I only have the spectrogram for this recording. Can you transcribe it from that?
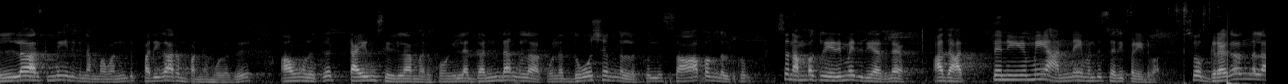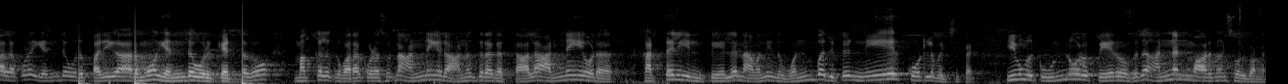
எல்லாருக்குமே இன்றைக்கி நம்ம வந்து பரிகாரம் பண்ணும் பொழுது அவங்களுக்கு டைம் சரியில்லாமல் இருக்கும் இல்லை கண்டங்களாக இருக்கும் இல்லை தோஷங்கள் இருக்கும் இல்லை சாபங்கள் இருக்கும். ஸோ நமக்கு எதுவுமே தெரியாதுல்ல? அது அத்தனையுமே அன்னை வந்து சரி பண்ணிடுவா. ஸோ கிரகங்களால் கூட எந்த ஒரு பரிகாரமோ எந்த ஒரு கெட்டதோ மக்களுக்கு வரக்கூடாது. சொல்லிட்டு அன்னையோட அனுகிரகத்தால் அன்னையோட கட்டளையின் பேரில் நான் வந்து இந்த ஒன்பது பேர் நேர்கோட்டில் வச்சுருப்பேன். இவங்களுக்கு இன்னொரு பேரும் இருக்குது அண்ணன்மார்கள்னு சொல்லுவாங்க.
